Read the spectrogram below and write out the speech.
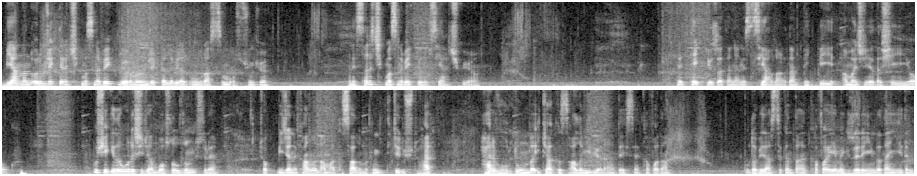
Bir yandan da örümceklerin çıkmasını bekliyorum. Örümceklerle biraz uğraşsın boss çünkü. Hani sarı çıkmasını bekliyordum. Siyah çıkıyor. Ne tek diyor zaten hani siyahlardan. Pek bir amacı ya da şeyi yok. Bu şekilde uğraşacağım boss'la uzun bir süre. Çok bir canı kalmadı ama akıl sağlığım bakın gittikçe düştü. Her her vurduğumda iki akıl sağlığım gidiyor neredeyse kafadan. Bu da biraz sıkıntı. Kafayı yemek üzereyim. Zaten yedim.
